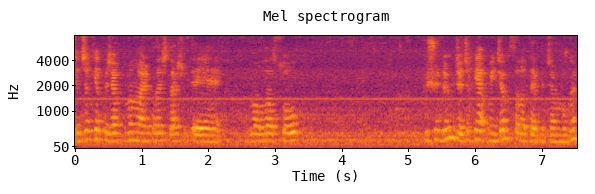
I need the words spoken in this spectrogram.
Cacık yapacaktım ama arkadaşlar eee vallahi soğuk. Üşüdüm. Cacık yapmayacağım. Salata yapacağım bugün.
